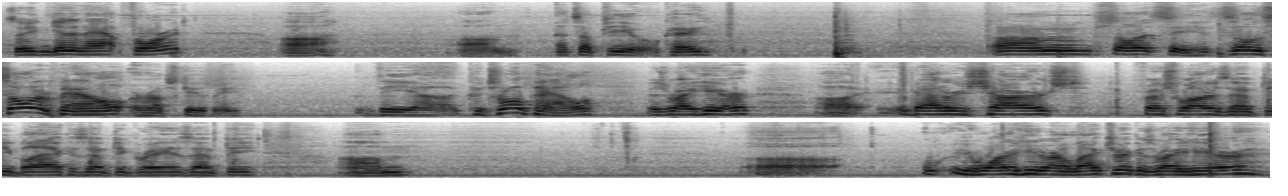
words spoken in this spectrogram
so you can get an app for it. Uh, um, that's up to you, okay? Um, so let's see. So the solar panel, or excuse me, the uh, control panel is right here. Uh, your battery's charged, fresh water is empty, black is empty, gray is empty. Um, uh, your water heater on electric is right here.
